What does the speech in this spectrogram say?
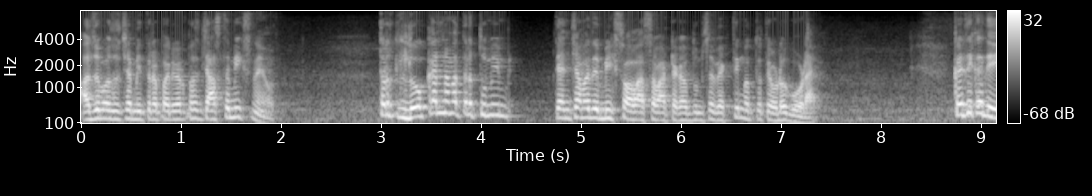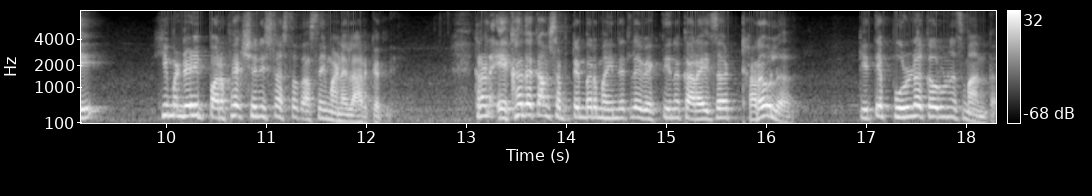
आजूबाजूच्या मित्रपरिवारापासून जास्त मिक्स नाही होत. तर लोकांना मात्र तुम्ही त्यांच्यामध्ये मिक्स व्हावं असं वाटतं का? तुमचं व्यक्तिमत्व तेवढं गोड आहे. कधी कधी ही मंडळी परफेक्शनिस्ट असतात असंही म्हणायला हरकत नाही. कारण एखादं काम सप्टेंबर महिन्यातल्या व्यक्तीनं करायचं ठरवलं की ते पूर्ण करूनच मानतात.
